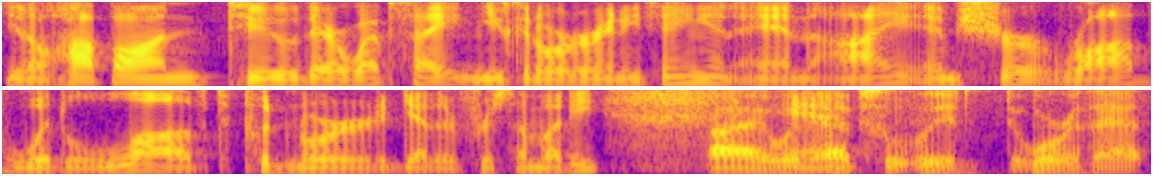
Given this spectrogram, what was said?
you know, hop on to their website and you can order anything. And, and I am sure Rob would love to put an order together for somebody. I would and, absolutely adore that.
